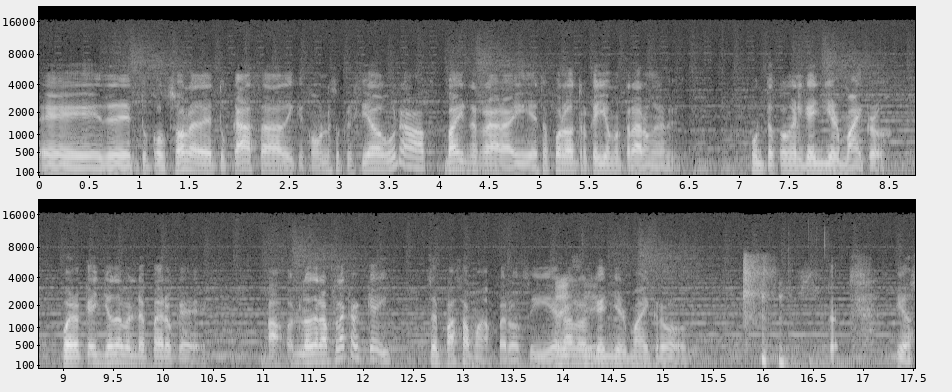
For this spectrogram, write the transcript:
eh, de tu consola, de tu casa, de que con una suscripción, una vaina rara. Y eso fue lo otro que ellos mostraron el- junto con el Game Gear Micro. Pero que yo de verdad espero que. ah, lo de la placa arcade se pasa más, pero si era lo del sí. Game Gear Micro. Dios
